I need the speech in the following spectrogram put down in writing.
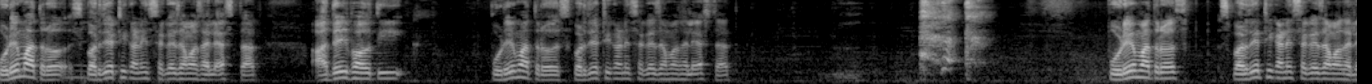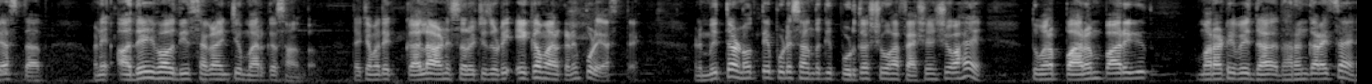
पुढे मात्र स्पर्धेच्या ठिकाणी सगळे जमा झाले असतात. आदेश भावती पुढे मात्र स्पर्धेच्या ठिकाणी सगळे जमा झाले असतात. पुढे मात्र स्प- स्पर्धेच्या ठिकाणी सगळे जमा झाले असतात. आणि आदेश भावती सगळ्यांचे मार्क सांगतात. त्याच्यामध्ये कला आणि सरची जोडी एका मार्काने पुढे असते. आणि मित्रांनो ते पुढे सांगतं की पुढचा शो हा फॅशन शो आहे. तुम्हाला पारंपरिक मराठी वेश धा धारण करायचं आहे.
